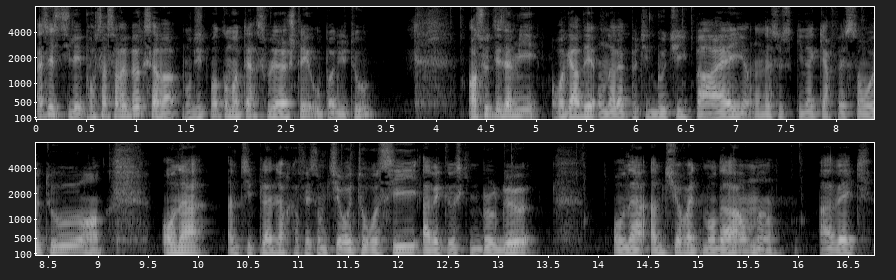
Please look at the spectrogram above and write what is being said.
assez stylé. Pour 500 bucks, ça va. Donc, dites-moi en commentaire si vous voulez l'acheter ou pas du tout. Ensuite, les amis, regardez, on a la petite boutique, pareil. On a ce skin qui a fait son retour. On a un petit planeur qui a fait son petit retour aussi, avec le skin burger. On a un petit revêtement d'armes, avec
